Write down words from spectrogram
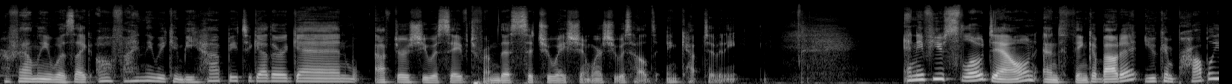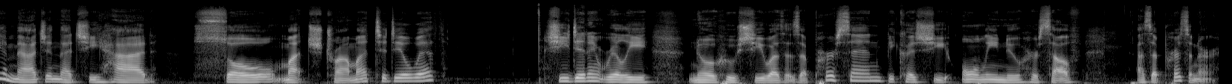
her family was like, Oh, finally, we can be happy together again after she was saved from this situation where she was held in captivity. And if you slow down and think about it, you can probably imagine that she had so much trauma to deal with. She didn't really know who she was as a person because she only knew herself as a prisoner.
